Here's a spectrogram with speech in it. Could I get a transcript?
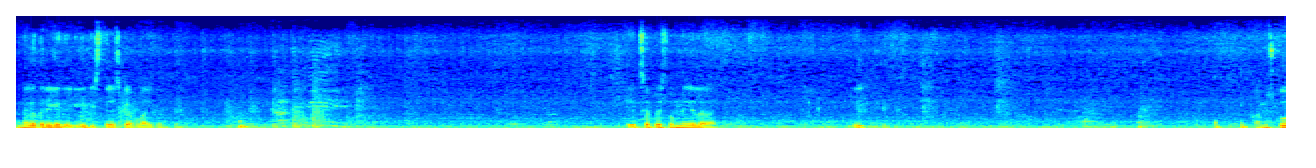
करने का तरीका देखिए किस तरह इसके अप्लाई करते हैं। एक सरफेस हमने ये लगा दिया। ठीक? हम इसको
